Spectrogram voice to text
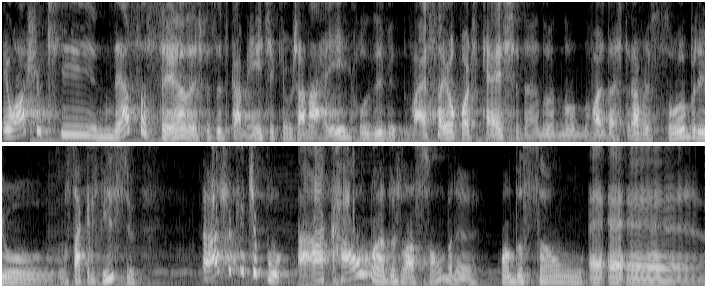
eu acho que nessa cena, especificamente, que eu já narrei, inclusive, vai sair o podcast né, no, no, no, Vale das Trevas sobre o, o sacrifício. Eu acho que, tipo, a, a, calma dos La Sombra, quando são. É, é,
